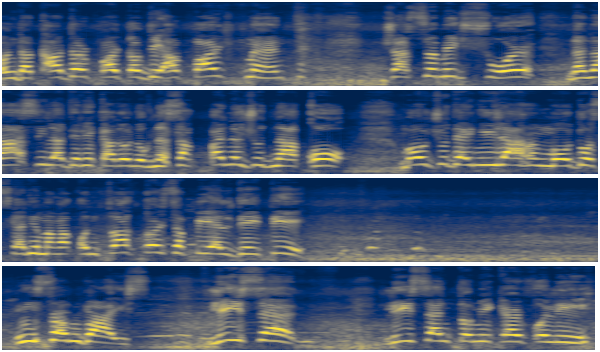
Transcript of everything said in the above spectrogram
on that other part of the apartment just to make sure na naa sila diri karon og nasakpan na jud nako. Mao jud ay nilahang modus kani mga contractor sa PLDT. Listen guys, listen. Listen to me carefully,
